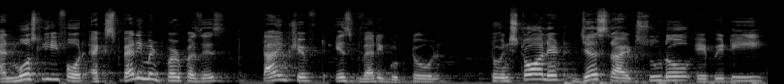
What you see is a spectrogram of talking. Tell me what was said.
and mostly for experiment purposes, Timeshift is very good tool. To install it, just write sudo apt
